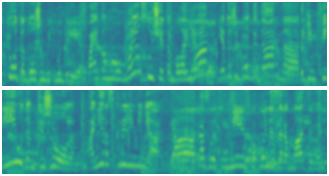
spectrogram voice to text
кто-то должен быть мудрее. Поэтому в моем случае это была я. Я даже благодарна таким периодам тяжелым. Они раскрыли меня. Я, оказывается, умею спокойно зарабатывать.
